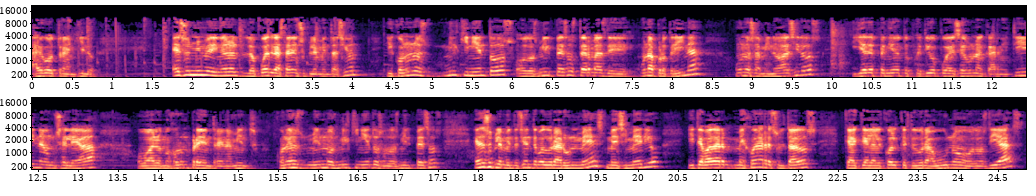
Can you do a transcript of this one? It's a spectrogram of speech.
Algo tranquilo. Eso mismo dinero lo puedes gastar en suplementación y con unos 1500 o 2000 pesos te armas de una proteína, unos aminoácidos y ya dependiendo de tu objetivo puede ser una carnitina, un CLA o a lo mejor un preentrenamiento con esos mismos 1.500 o 2.000 pesos, esa suplementación te va a durar un mes, mes y medio, y te va a dar mejores resultados que aquel alcohol que te dura uno o dos días,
